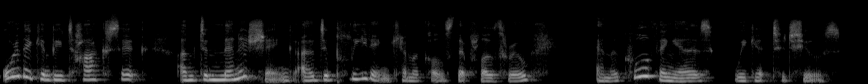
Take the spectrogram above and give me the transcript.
or they can be toxic, um, diminishing, uh, depleting chemicals that flow through. And the cool thing is, we get to choose.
